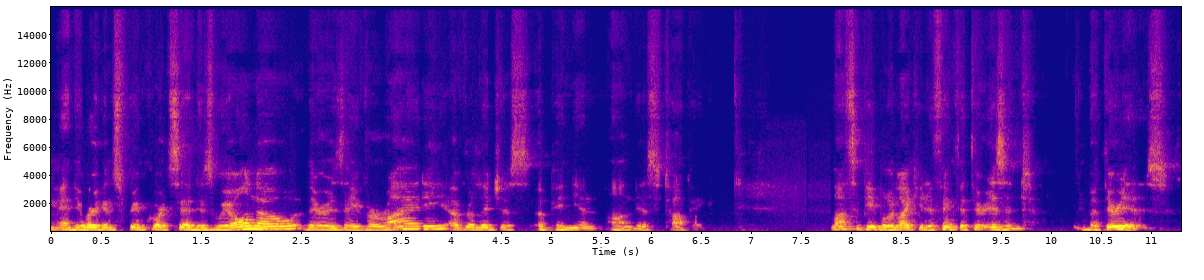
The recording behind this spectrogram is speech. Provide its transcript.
Mm. And the Oregon Supreme Court said, as we all know, there is a variety of religious opinion on this topic. Lots of people would like you to think that there isn't, but there is.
